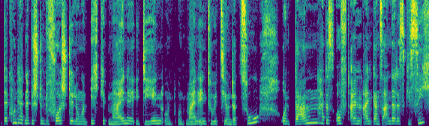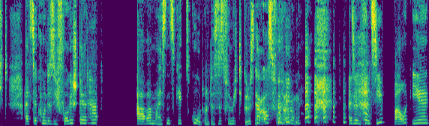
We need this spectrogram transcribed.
der Kunde hat eine bestimmte Vorstellung und ich gebe meine Ideen und, und meine Intuition dazu. Und dann hat es oft ein, ein ganz anderes Gesicht, als der Kunde sich vorgestellt hat. Aber meistens geht's gut. Und das ist für mich die größte Herausforderung. also im Prinzip baut ihr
